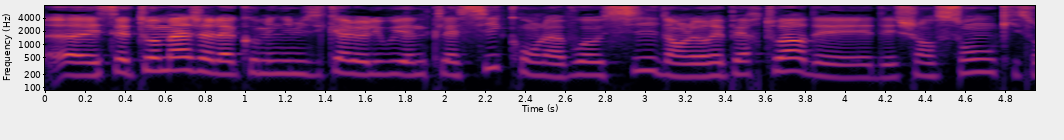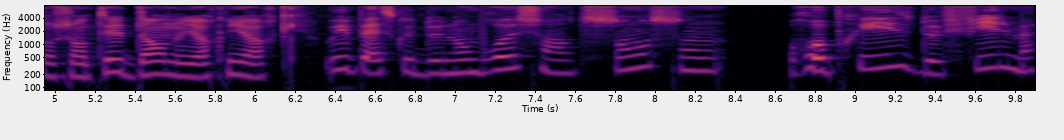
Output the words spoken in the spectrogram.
Euh, et cet hommage à la comédie musicale hollywoodienne classique, on la voit aussi dans le répertoire des, des, chansons qui sont chantées dans New York, New York. Oui, parce que de nombreuses chansons sont reprises de films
